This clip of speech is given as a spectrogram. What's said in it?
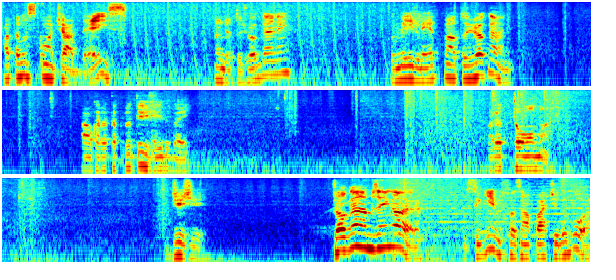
Matamos com a 10? Onde eu tô jogando, hein? Tô meio lento, mas eu tô jogando. Ah, o cara tá protegido, velho. Agora toma. GG. Jogamos, hein, galera. Conseguimos fazer uma partida boa.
